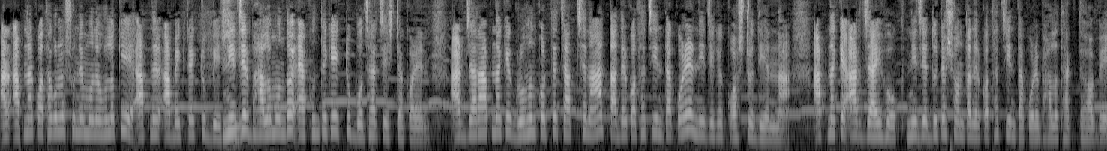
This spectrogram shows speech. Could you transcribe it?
আর আপনার কথাগুলো শুনে মনে হলো কি, আপনার আবেগটা একটু বেশি। নিজের ভালো মন্দ এখন থেকে একটু বোঝার চেষ্টা করেন। আর যারা আপনাকে গ্রহণ করতে চাচ্ছে না, তাদের কথা চিন্তা করে নিজেকে কষ্ট দিয়েন না। আপনাকে আর যাই হোক, নিজের দুটা সন্তানের কথা চিন্তা করে ভালো থাকতে হবে।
